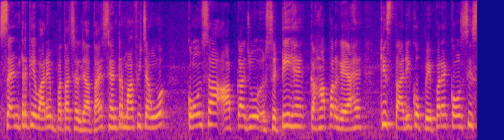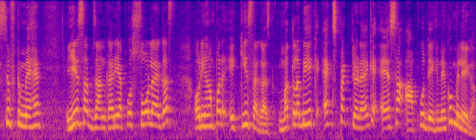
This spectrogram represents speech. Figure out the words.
सेंटर के बारे में पता चल जाता है। सेंटर, माफ़ी चाहूँगा, कौन सा आपका जो सिटी है, कहाँ पर गया है, किस तारीख को पेपर है, कौन सी शिफ्ट में है, ये सब जानकारी आपको 16 अगस्त और यहाँ पर 21 अगस्त मतलब एक एक्सपेक्टेड है कि ऐसा आपको देखने को मिलेगा।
